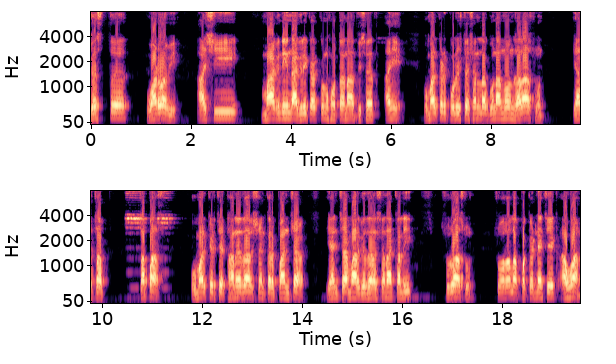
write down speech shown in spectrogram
गस्त वाढवावी अशी मागणी नागरिकांकडून होताना दिसत आहे. उमरखेड पोलीस स्टेशनला गुन्हा नोंद झाला असून याचा तपास उमरखेडचे ठाणेदार शंकर पांचाळ यांच्या मार्गदर्शनाखाली सुरू असून चोराला पकडण्याचे एक आव्हान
